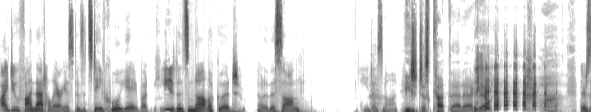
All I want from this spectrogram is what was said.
I do find that hilarious because it's Dave Coulier, but he does not look good out of this song. He does not. he should just cut that act out. There's.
